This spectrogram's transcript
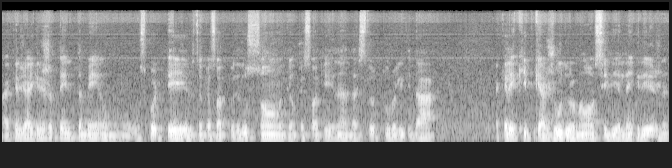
A igreja, a igreja tem também um, os porteiros, tem o pessoal que cuida do som, tem o pessoal que, né, da estrutura ali que dá. Aquela equipe que ajuda o irmão, auxilia na igreja, né?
